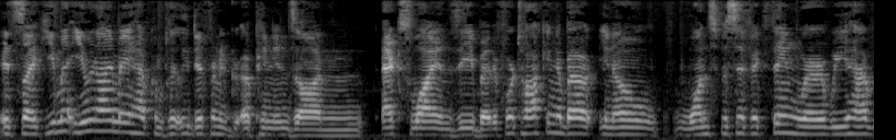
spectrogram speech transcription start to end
it's like you may, you and I may have completely different ag- opinions on X, Y, and Z, but if we're talking about you know one specific thing where we have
